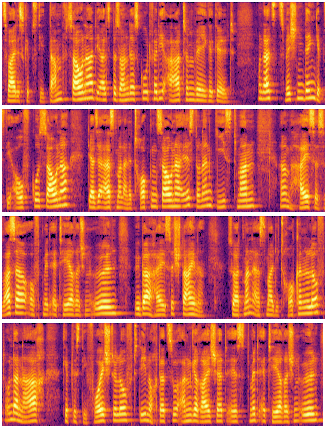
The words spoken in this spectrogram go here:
zweites gibt es die Dampfsauna, die als besonders gut für die Atemwege gilt. Und als Zwischending gibt es die Aufgusssauna, die also erstmal eine Trockensauna ist und dann gießt man äh, heißes Wasser, oft mit ätherischen Ölen, über heiße Steine. So hat man erstmal die trockene Luft und danach gibt es die feuchte Luft, die noch dazu angereichert ist mit ätherischen Ölen,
